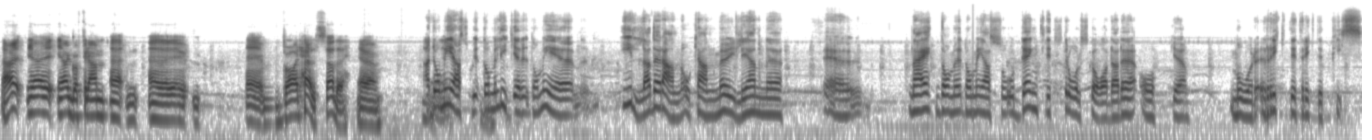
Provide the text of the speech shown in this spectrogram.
ja, jag, jag går fram. Uh, uh, uh, var hälsade? Uh, ja, de, är alltså, de, ligger, de är illa däran och kan möjligen uh, Nej, de, de är alltså ordentligt strålskadade och eh, mår riktigt, riktigt piss.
